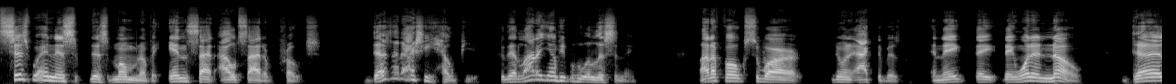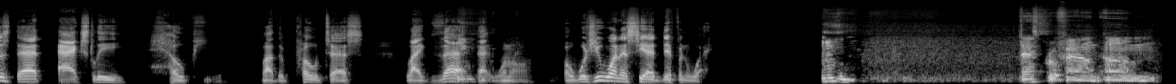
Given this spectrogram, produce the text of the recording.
since we're in this this moment of an inside outside approach, does that actually help you? Because there are a lot of young people who are listening, a lot of folks who are doing activism, and they they they want to know, does that actually help you by the protests like that that went on, or would you want to see a different way? Mm. That's profound. Um,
